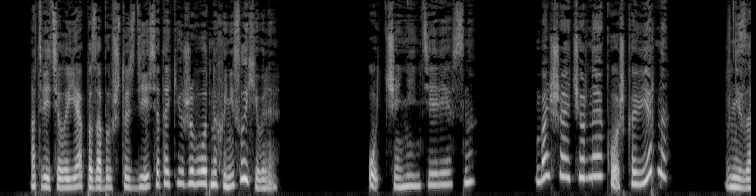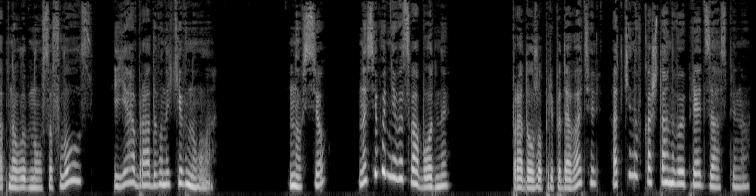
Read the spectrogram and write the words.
— ответила я, позабыв, что здесь о таких животных и не слыхивали. «Очень интересно. Большая черная кошка, верно?» Внезапно улыбнулся Флоус, и я обрадованно кивнула. «Ну все, на сегодня вы свободны», — продолжил преподаватель, откинув каштановую прядь за спину.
